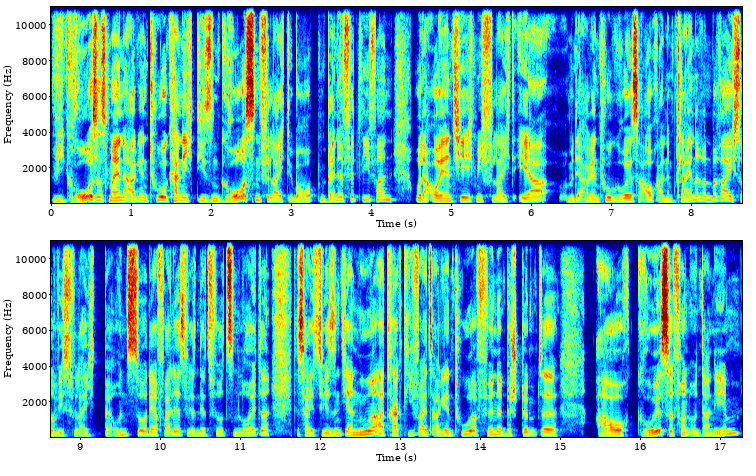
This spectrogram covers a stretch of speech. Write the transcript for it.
wie groß ist meine Agentur? Kann ich diesen großen vielleicht überhaupt einen Benefit liefern? Oder orientiere ich mich vielleicht eher mit der Agenturgröße auch an einem kleineren Bereich, so wie es vielleicht bei uns so der Fall ist? Wir sind jetzt 14 Leute. Das heißt, wir sind ja nur attraktiv als Agentur für eine bestimmte auch Größe von Unternehmen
